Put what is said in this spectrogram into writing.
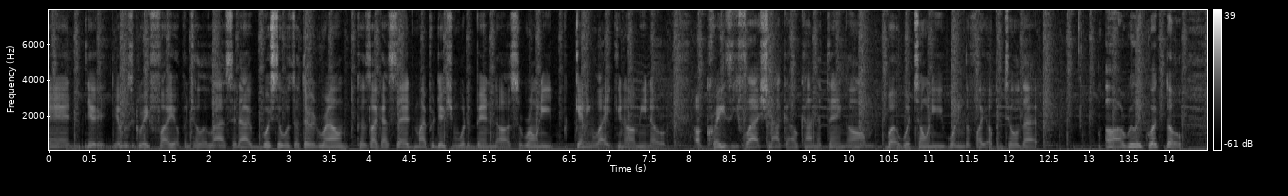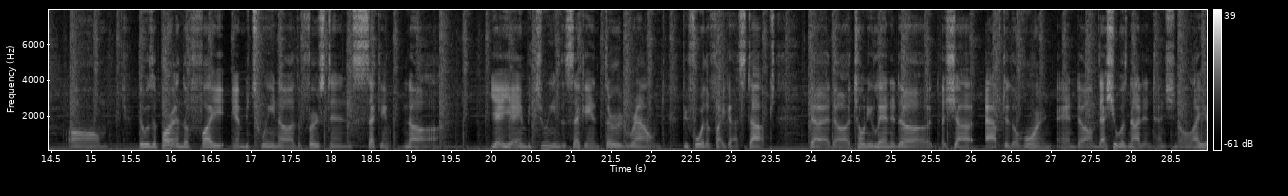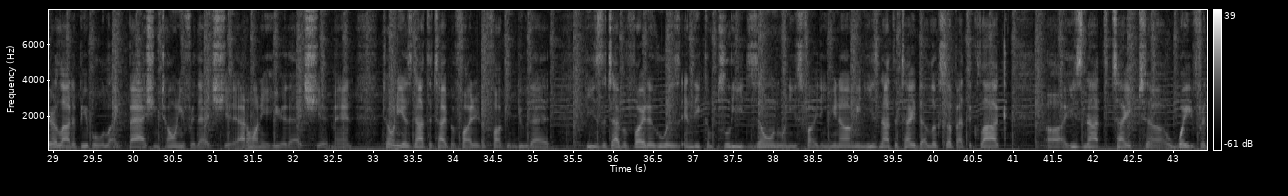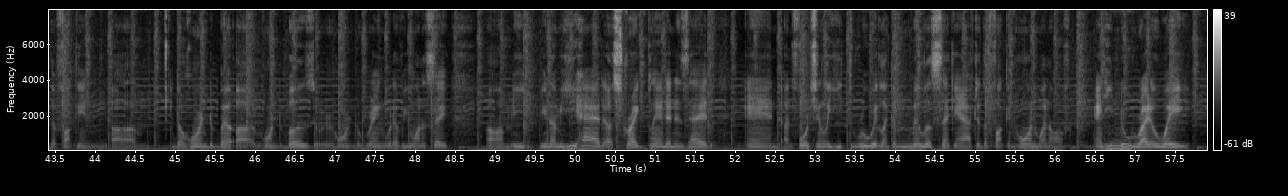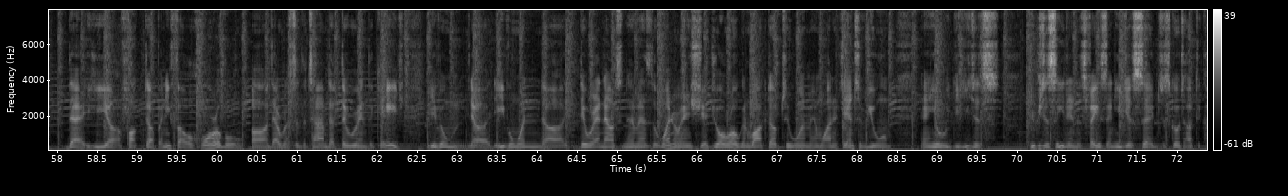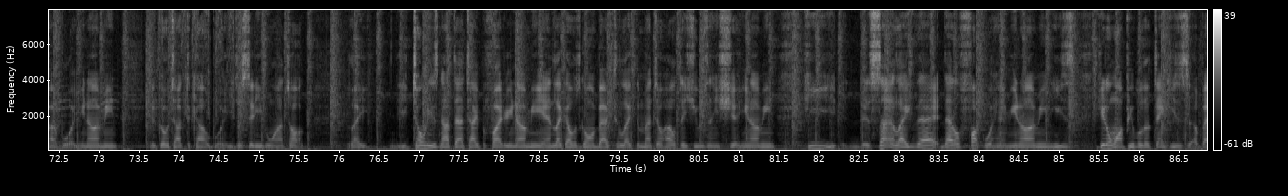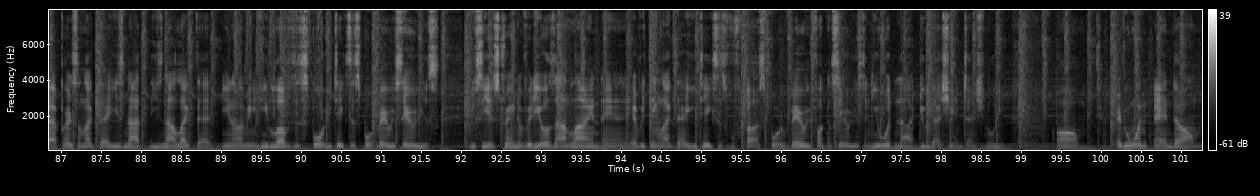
and it, it, was a great fight up until it lasted. I wish there was a third round because, like I said, my prediction would have been uh, Cerrone getting like you know I mean a, a crazy flash knockout kind of thing. Um, but with Tony winning the fight up until that. Uh, really quick though, um, there was a part in the fight in between uh, the first and second. Nah, yeah, yeah, in between the second and third round before the fight got stopped that uh, Tony landed a, a, shot after the horn, and um, that shit was not intentional. I hear a lot of people like bashing Tony for that shit. I don't want to hear that shit, man. Tony is not the type of fighter to fucking do that. He's the type of fighter who is in the complete zone when he's fighting. You know, what I mean, he's not the type that looks up at the clock. Uh, he's not the type to wait for the fucking um, the horn to bu- uh, horn to buzz or horn to ring, whatever you want to say. Um, he, you know, I mean, he had a strike planned in his head and unfortunately he threw it like a millisecond after the fucking horn went off. And he knew right away that he uh, fucked up and he felt horrible uh, that rest of the time that they were in the cage. Even uh, even when uh, they were announcing him as the winner and shit Joe Rogan walked up to him and wanted to interview him. And he, he just you could just see it in his face and he just said just go talk to Cowboy you know what I mean just go talk to Cowboy he just didn't even want to talk like Tony's not that type of fighter, you know what I mean? And like I was going back to like the mental health issues and shit, you know what I mean? He something like that that'll fuck with him, you know what I mean? He's you don't want people to think he's a bad person like that. He's not he's not like that, you know what I mean? He loves the sport. He takes the sport very serious. You see his training videos online and everything like that. He takes his uh, sport very fucking serious, and he would not do that shit intentionally. Um, everyone and um,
